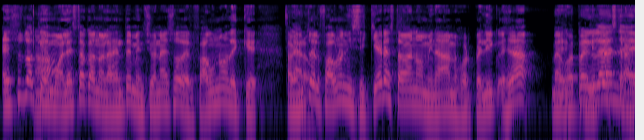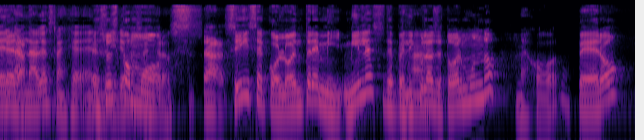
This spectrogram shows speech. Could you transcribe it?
eso es lo que ¿No? molesta cuando la gente menciona eso del fauno, de que Claro. Laberinto del Fauno ni siquiera estaba nominada a mejor película. Era Mejor eh, película en- en habla extranjera, en Eso es como, o sea, sí, se coló entre mi- miles de películas Ajá. de todo el mundo, Mejor. pero,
